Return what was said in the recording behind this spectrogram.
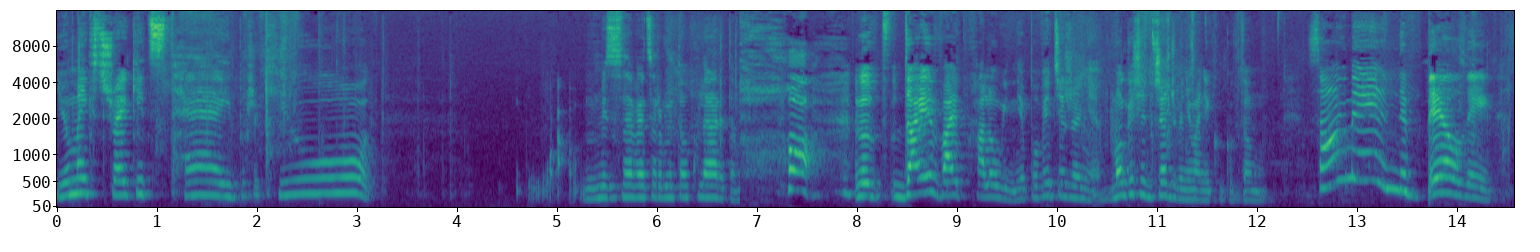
You make Stray Kids stay. Boże, cute. Wow. Mnie zastanawia, co robią te okulary tam. Ha! No, daje vibe Halloween, nie powiecie, że nie. Mogę się drzeć, bo nie ma nikogo w domu. Simon in the building.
